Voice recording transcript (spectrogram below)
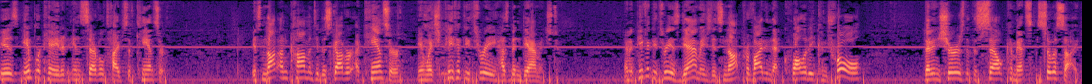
is implicated in several types of cancer. It's not uncommon to discover a cancer in which P53 has been damaged. And if P53 is damaged, it's not providing that quality control that ensures that the cell commits suicide.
